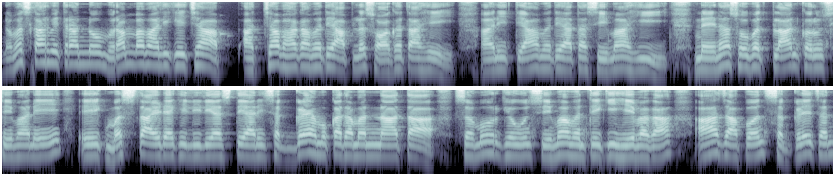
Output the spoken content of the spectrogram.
नमस्कार मित्रांनो मुरांबा मालिकेच्या आजच्या भागामध्ये आपलं स्वागत आहे. आणि त्यामध्ये आता सीमा ही. नैनासोबत प्लान करून सीमाने एक मस्त आयडिया केलेली असते. आणि सगळ्या मुकादमांना आता समोर घेऊन सीमा म्हणते की हे बघा आज आपण सगळेजण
